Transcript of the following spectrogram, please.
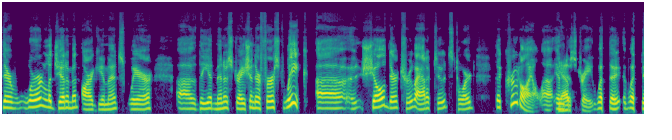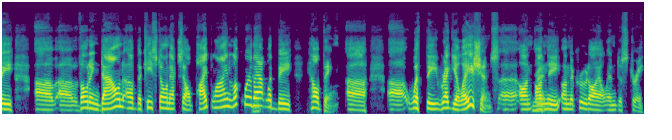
there were legitimate arguments where uh, the administration, their first week, uh, showed their true attitudes toward the crude oil uh, industry yep. with the with the uh, uh, voting down of the Keystone XL pipeline. Look where that would be helping uh, uh, with the regulations uh, on right. on the on the crude oil industry.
